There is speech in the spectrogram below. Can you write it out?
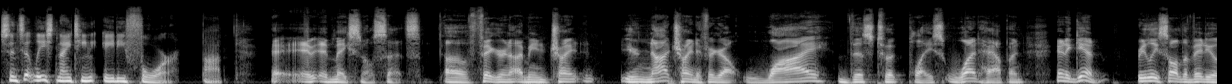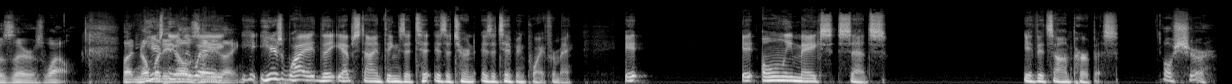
since at least 1984. Bob. It, it makes no sense of figuring. I mean, trying. You're not trying to figure out why this took place, what happened, and again, release all the videos there as well. But nobody Here's the only knows way- anything. Here's why the Epstein thing is a, is a turn is a tipping point for me. It it only makes sense if it's on purpose. Oh, sure.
